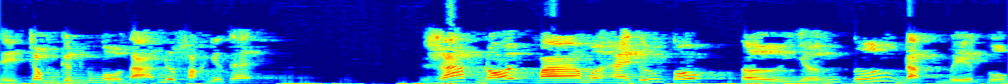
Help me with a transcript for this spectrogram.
thì trong kinh cũng mô tả đức phật như thế ráp nói 32 tướng tốt từ những tướng đặc biệt của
